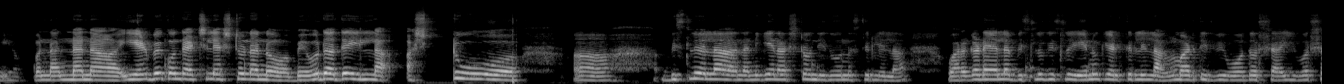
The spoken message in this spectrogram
ಯಪ್ಪ ನನ್ನನ್ನು ಹೇಳ್ಬೇಕು ಅಂದರೆ ಆ್ಯಕ್ಚುಲಿ ಅಷ್ಟು ನಾನು ಬೆವರದೇ ಇಲ್ಲ. ಅಷ್ಟು ಬಿಸಿಲು ಎಲ್ಲ ನನಗೇನು ಅಷ್ಟೊಂದು ಇದು ಅನ್ನಿಸ್ತಿರ್ಲಿಲ್ಲ. ಹೊರಗಡೆ ಎಲ್ಲ ಬಿಸಿಲು ಗಿಸ್ಲು ಏನೂ ಕೇಳ್ತಿರ್ಲಿಲ್ಲ. ಹಂಗೆ ಮಾಡ್ತಿದ್ವಿ ಹೋದ ವರ್ಷ. ಈ ವರ್ಷ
